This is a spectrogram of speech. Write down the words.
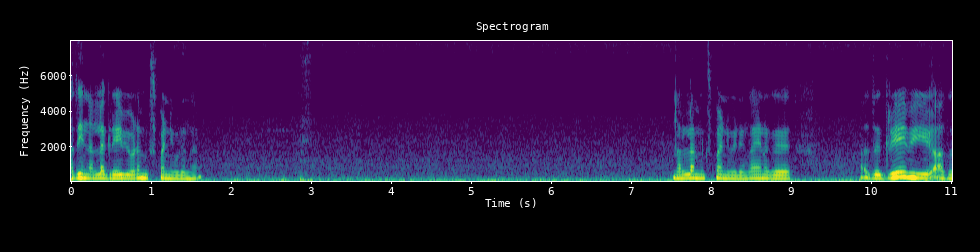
அதையும் நல்லா கிரேவியோடு மிக்ஸ் பண்ணி விடுங்க. நல்லா மிக்ஸ் பண்ணி விடுங்க. எனக்கு அது கிரேவி அது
